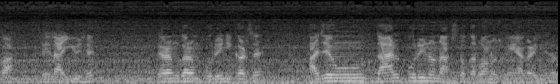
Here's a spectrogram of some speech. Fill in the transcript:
વાહ તેલ આવ્યું છે. ગરમ ગરમ પૂરી નીકળશે. આજે હું દાલ પૂરીનો નાસ્તો કરવાનો છું અહીંયા આગળ, મિત્રો.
